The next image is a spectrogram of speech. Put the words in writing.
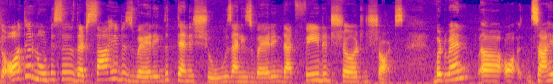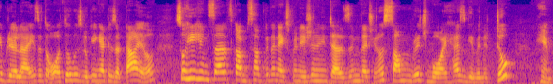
The author notices that Sahib is wearing the tennis shoes and he's wearing that faded shirt and shorts. But when uh, Sahib realized that the author was looking at his attire, so he himself comes up with an explanation and he tells him that you know some rich boy has given it to him.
